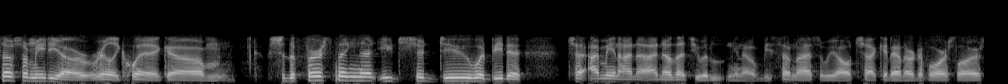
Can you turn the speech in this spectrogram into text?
social media are really quick. Um, should the first thing that you should do would be to Check, I mean, I know, I know that you would, you know, be so nice that we all check in at our divorce lawyers.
